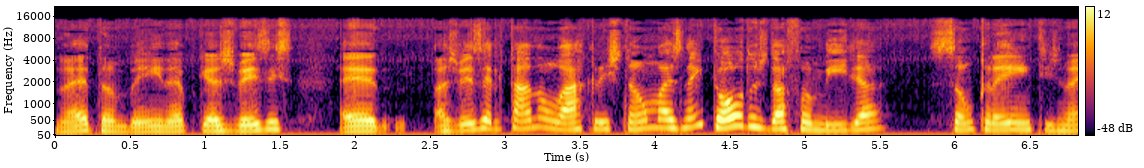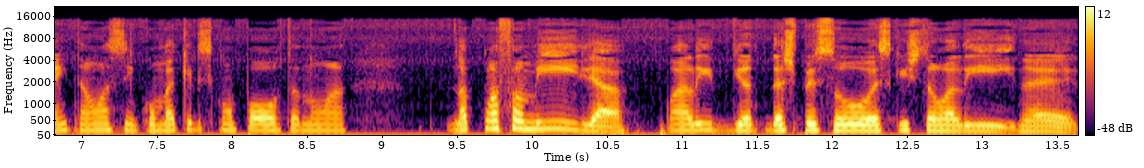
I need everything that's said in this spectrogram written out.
né, também, né? Porque às vezes, é, às vezes ele está no lar cristão, mas nem todos da família são crentes, né? Então, assim, como é que ele se comporta numa, na, com a família, com ali diante das pessoas que estão ali, né,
